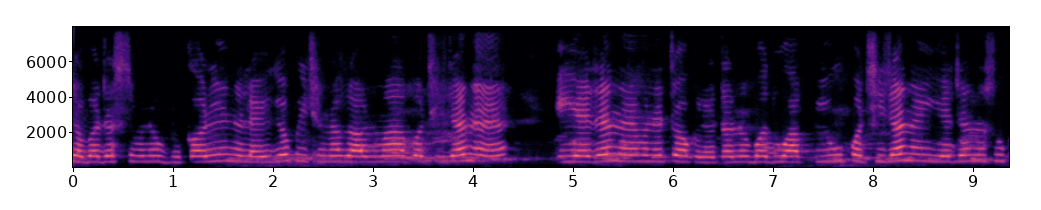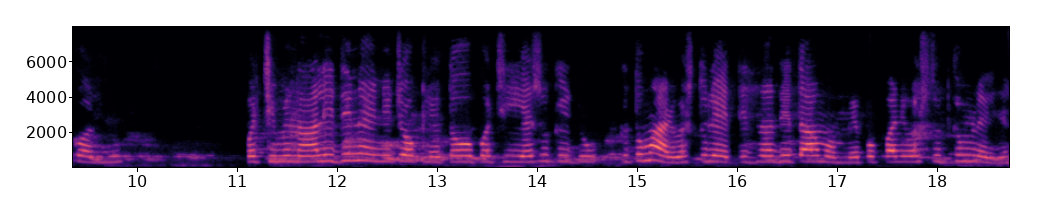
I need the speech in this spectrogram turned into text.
જબરદસ્તી મને ઊભી કરીને લઈ ગયો. પીછેના ગ્રાઉન્ડમાં પછી છે ને એ છે ને મને ચોકલેટ અને બધું આપ્યું. પછી છે ને એ છે ને શું કર્યું? પછી મેં ના લીધી ને એની ચોકલેટ તો પછી એ શું કીધું કે તું મારી વસ્તુ લેતી જ નથી, તા મમ્મી પપ્પાની વસ્તુ કેમ લઈ જાય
